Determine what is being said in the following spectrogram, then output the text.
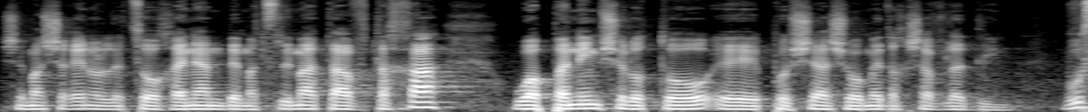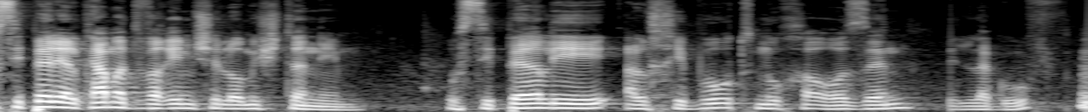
שמה שראינו לצורך העניין במצלמת האבטחה, הוא הפנים של אותו אה, פושע שעומד עכשיו לדין. והוא סיפר לי על כמה דברים שלא משתנים. הוא סיפר לי על חיבור תנוך האוזן לגוף. Mm-hmm.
